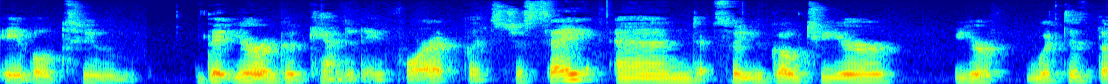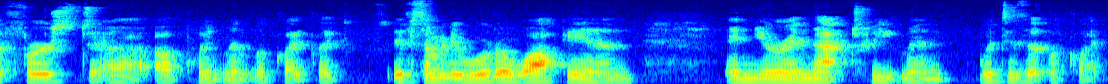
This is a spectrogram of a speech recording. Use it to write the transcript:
able to that you're a good candidate for it. Let's just say, and so you go to your your what does the first uh, appointment look like? Like if somebody were to walk in and you're in that treatment, what does it look like?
